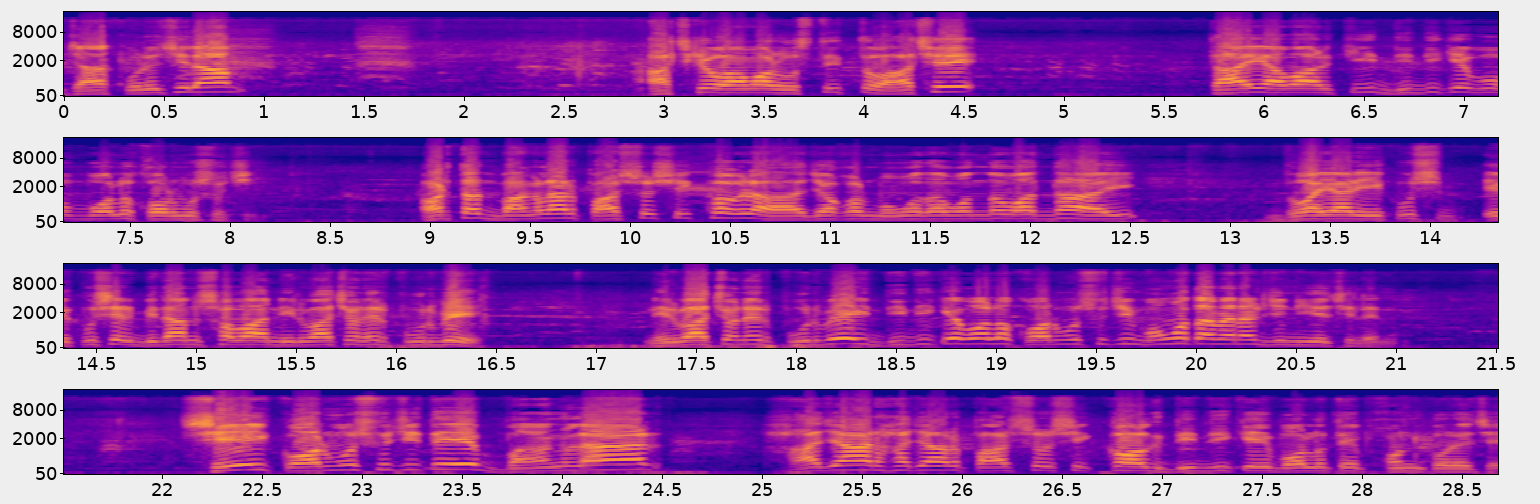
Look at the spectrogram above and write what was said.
যা করেছিলাম আজকেও আমার অস্তিত্ব আছে, তাই আবার কি দিদিকে বলো কর্মসূচি। অর্থাৎ বাংলার পার্শ্ব শিক্ষকরা যখন মমতা বন্দ্যোপাধ্যায় দু হাজার একুশ, একুশের বিধানসভা নির্বাচনের পূর্বে, নির্বাচনের পূর্বেই দিদিকে বলো কর্মসূচি মমতা ব্যানার্জি নিয়েছিলেন। সেই কর্মসূচিতে বাংলার হাজার হাজার পার্শ্ব শিক্ষক দিদিকে বলতে ফোন করেছে।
